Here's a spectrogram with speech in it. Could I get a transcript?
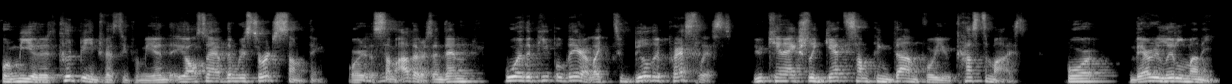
for me or that could be interesting for me. And you also have them research something or mm-hmm. some others. And then who are the people there? Like to build a press list, you can actually get something done for you, customized for very little money.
